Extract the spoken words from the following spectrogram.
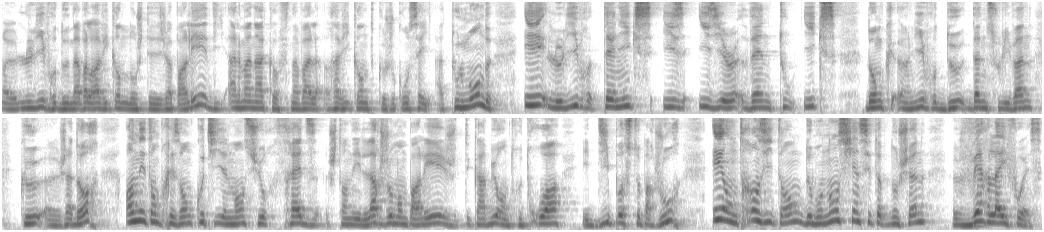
Euh, le livre de Naval Ravikant dont je t'ai déjà parlé, The Almanac of Naval Ravikant que je conseille à tout le monde, et le livre 10x is easier than 2x, donc un livre de Dan Sullivan que euh, j'adore, en étant présent quotidiennement sur Threads, je t'en ai largement parlé, je carbure entre 3 et 10 posts par jour, et en transitant de mon ancien setup Notion vers LifeOS.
